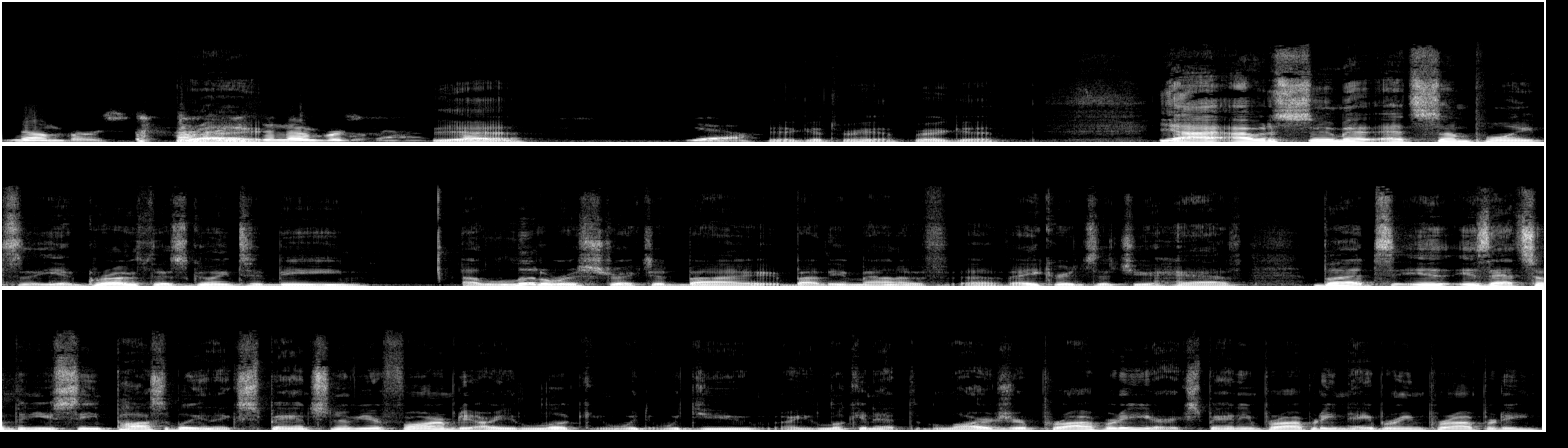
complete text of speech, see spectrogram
numbers. Right. He's a numbers guy. Yeah. So, yeah. Yeah, good for him. Very good. Yeah, I, I would assume at, at some point you know, growth is going to be a little restricted by by the amount of, of acreage that you have. But is, is that something you see possibly an expansion of your farm? Do- Are you look would, would you are you looking at larger property or expanding property, neighboring property?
